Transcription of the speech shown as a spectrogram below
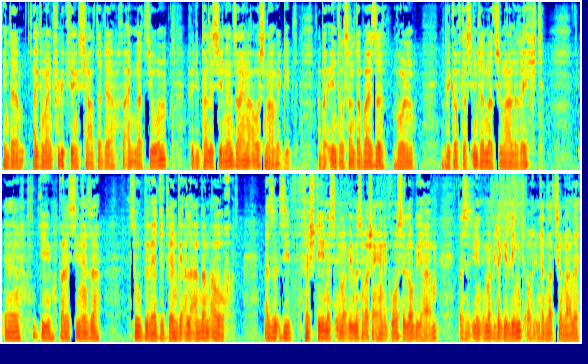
in der allgemeinen Flüchtlingscharta der Vereinten Nationen für die Palästinenser eine Ausnahme gibt. Aber interessanterweise wollen im Blick auf das internationale Recht äh, die Palästinenser so bewertet werden wie alle anderen auch. Also sie verstehen es immer, wir müssen wahrscheinlich eine große Lobby haben, dass es ihnen immer wieder gelingt, auch internationale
